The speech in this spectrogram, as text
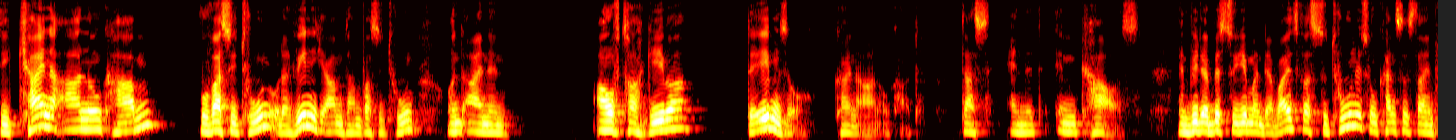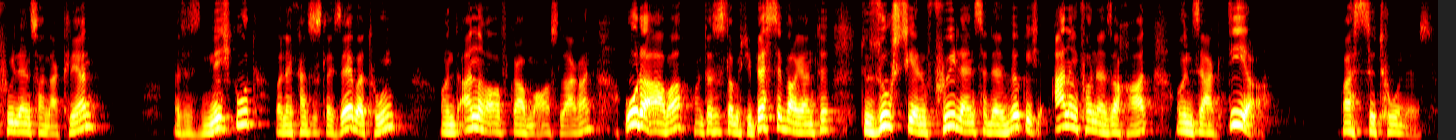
die keine Ahnung haben, wo was sie tun oder wenig Abend haben, was sie tun und einen Auftraggeber, der ebenso keine Ahnung hat. Das endet im Chaos. Entweder bist du jemand, der weiß, was zu tun ist und kannst es deinen Freelancern erklären. Das ist nicht gut, weil dann kannst du es gleich selber tun und andere Aufgaben auslagern. Oder aber, und das ist, glaube ich, die beste Variante, du suchst dir einen Freelancer, der wirklich Ahnung von der Sache hat und sagt dir, was zu tun ist.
